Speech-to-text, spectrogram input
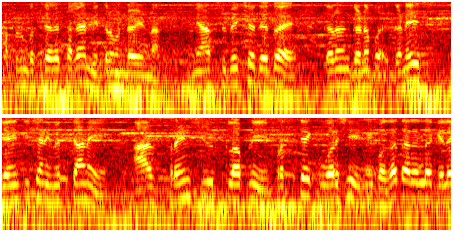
आपण बसलेल्या सगळ्या मित्रमंडळींना मी आज शुभेच्छा देतो आहे कारण गणप गणेश जयंतीच्या निमित्ताने आज फ्रेंड्स यूथ क्लबनी प्रत्येक वर्षी मी बघत आलेलं गेले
